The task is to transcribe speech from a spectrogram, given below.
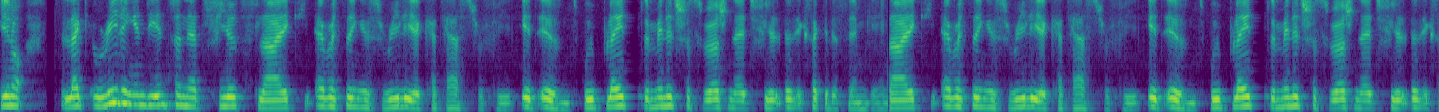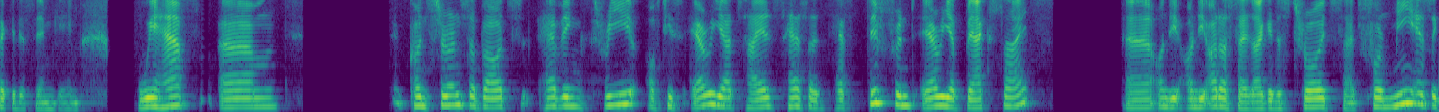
you know, like reading in the internet feels like everything is really a catastrophe. It isn't. We played the miniatures version, it feels exactly the same game. Like everything is really a catastrophe. It isn't. We played the miniatures version, it feels is exactly the same game. We have um, concerns about having three of these area tiles has a, have different area backsides uh, on the on the other side, like a destroyed side. For me, as a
